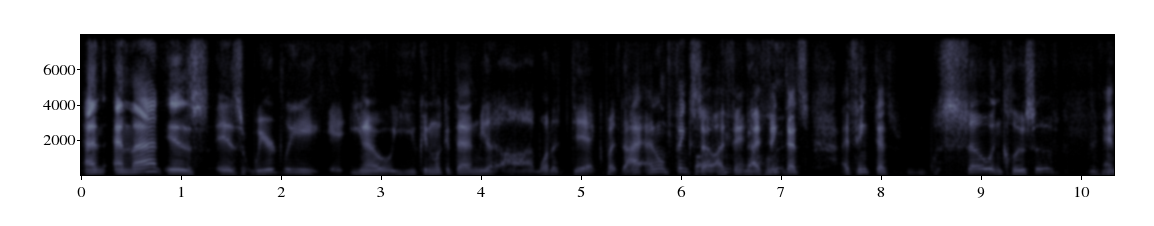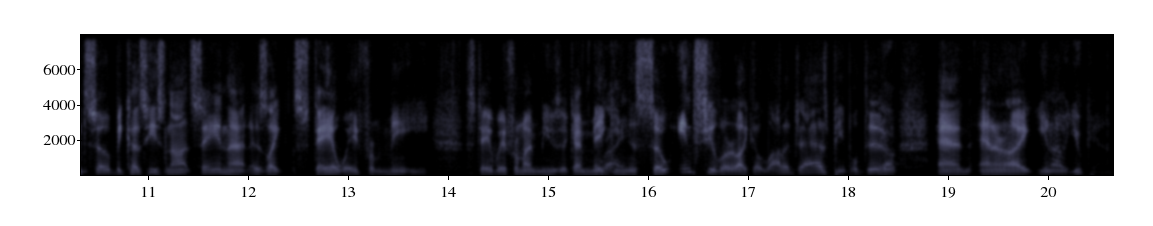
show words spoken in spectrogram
And and that is is weirdly you know, you can look at that and be like, "Oh, what a dick." But I, I don't think but, so. I think no. I think that's I think that's so inclusive. Mm-hmm. And so because he's not saying that as like stay away from me, stay away from my music. I'm making right. this so insular like a lot of jazz people do. Yep. And and are like, you know, you can't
